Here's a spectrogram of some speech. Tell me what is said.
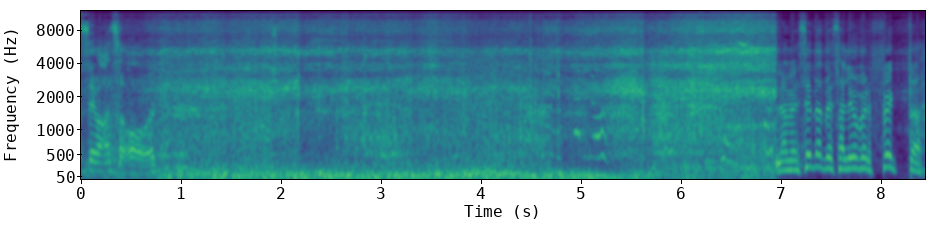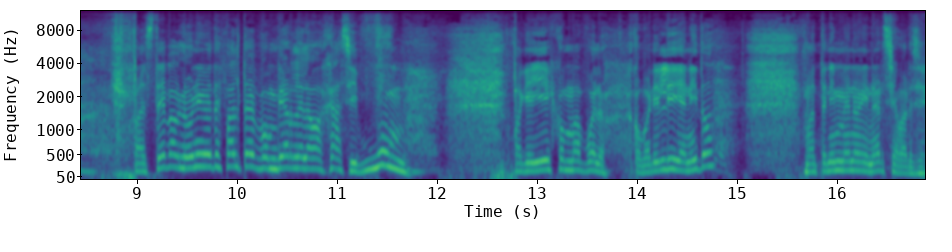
Se pasó. La meseta te salió perfecta. Para Esteban lo único que te falta es bombearle la bajada así. ¡Bum! Para que llegues con más vuelo. Como eres livianito, mantenís menos inercia parece.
